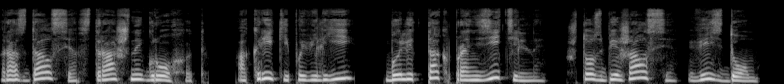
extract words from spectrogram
Раздался страшный грохот, а крики повельи были так пронзительны, что сбежался весь дом.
